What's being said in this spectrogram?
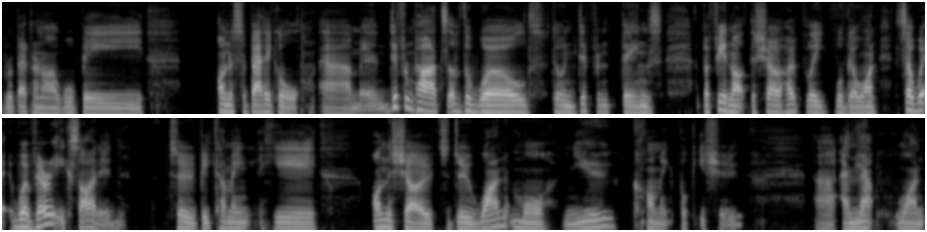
rebecca and i will be on a sabbatical um in different parts of the world doing different things but fear not the show hopefully will go on so we're, we're very excited to be coming here on the show to do one more new comic book issue uh, and Yeah. that one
